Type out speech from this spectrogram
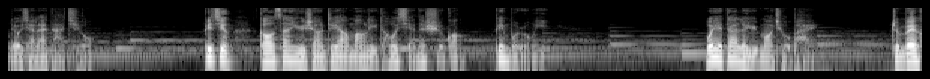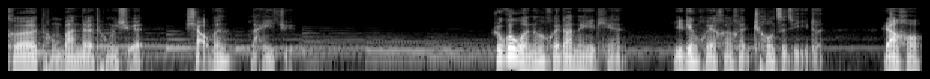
留下来打球。毕竟高三遇上这样忙里偷闲的时光并不容易。我也带了羽毛球拍，准备和同班的同学小温来一局。如果我能回到那一天，一定会狠狠抽自己一顿，然后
